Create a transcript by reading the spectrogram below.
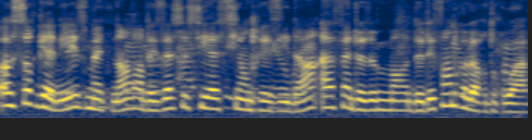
euh, s'organisent maintenant dans des associations de résidents afin de, de défendre leurs droits.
